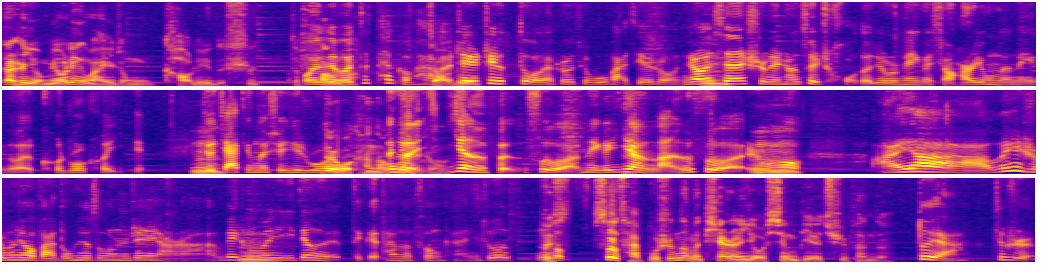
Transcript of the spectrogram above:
但是有没有另外一种考虑的是？我觉得这太可怕了，这这个对我来说就无法接受。你知道现在市面上最丑的就是那个小孩用的那个课桌课椅，就家庭的学习桌。对我看到那个艳粉色，那个艳蓝色，然后，哎呀，为什么要把东西做成这样啊？为什么一定得给他们分开？你就那个色彩不是那么天然有性别区分的。对啊，就是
